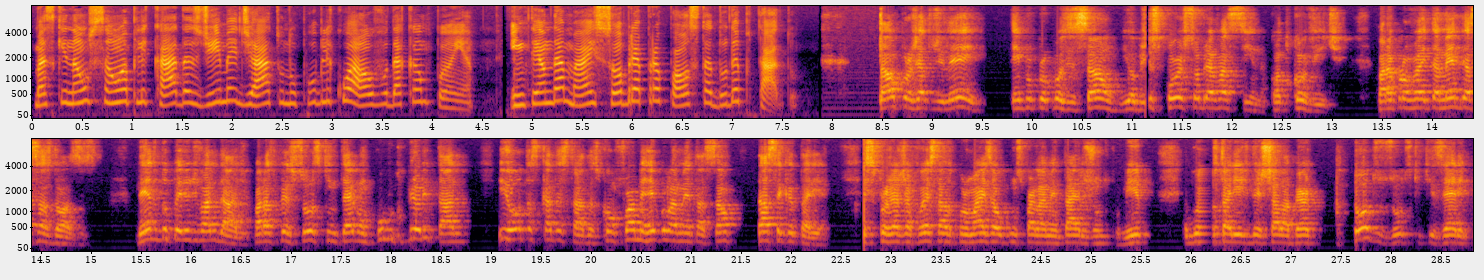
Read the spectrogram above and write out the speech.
mas que não são aplicadas de imediato no público-alvo da campanha. Entenda mais sobre a proposta do deputado. Tal projeto de lei tem por proposição e expor sobre a vacina contra o Covid, para aproveitamento dessas doses, dentro do período de validade, para as pessoas que integram público prioritário e outras cadastradas, conforme regulamentação da Secretaria. Esse projeto já foi assinado por mais alguns parlamentares junto comigo. Eu gostaria de deixá-lo aberto a todos os outros que quiserem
